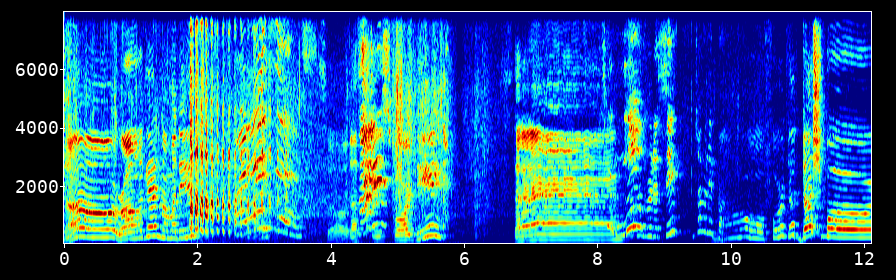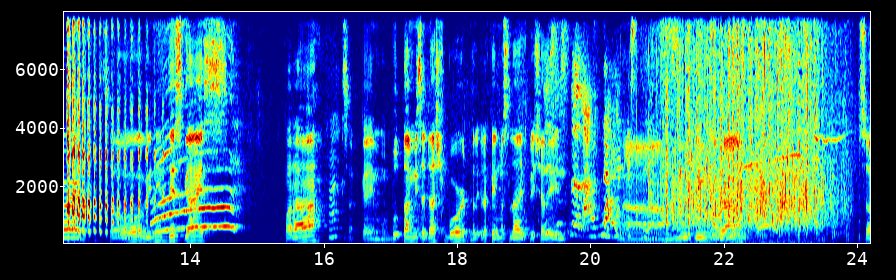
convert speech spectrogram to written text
No, wrong again, Mama did. That is for the. Ta-da-da! For the seat. Oh, for the dashboard. So we need this, guys. Para sa kay magbutang mi sa dashboard, dali ra kay maslide, especially in na moving around. So,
